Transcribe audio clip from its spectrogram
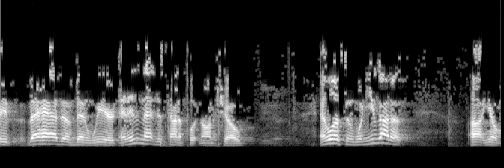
mean, that had to have been weird. And isn't that just kind of putting on a show? And listen, when you got a, uh, you know,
